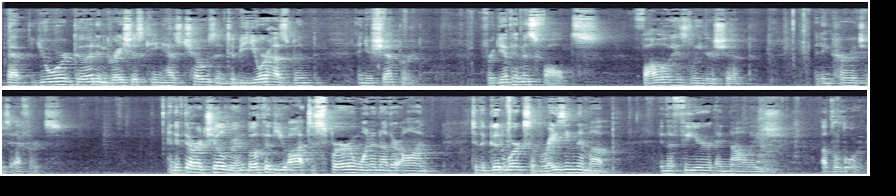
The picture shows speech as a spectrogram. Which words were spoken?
that your good and gracious King has chosen to be your husband and your shepherd. Forgive him his faults, follow his leadership, and encourage his efforts. And if there are children, both of you ought to spur one another on to the good works of raising them up in the fear and knowledge of the Lord.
